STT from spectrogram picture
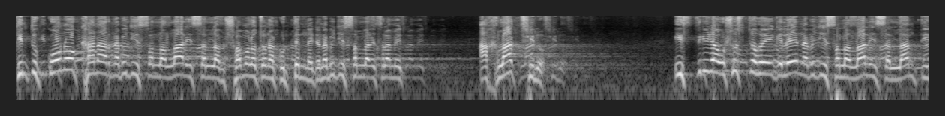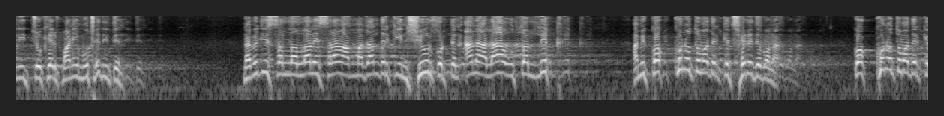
কিন্তু কোন খানার নবীজি সাল্লাল্লাহু আলাইহি সাল্লাম সমালোচনা করতেন না। এটা নবীজি সাল্লাল্লাহু আলাইহি সাল্লামের আখলাক ছিল। স্ত্রীরা অসুস্থ হয়ে গেলে নবীজি সাল্লাল্লাহু আলাইহি সাল্লাম তিনি চোখের পানি মুছে দিতেন। নবীজি সাল্লাল্লাহু আলাইহি সাল্লাম আম্মাজানদেরকে ইনশিওর করতেন, আনা লা উতাল্লিক আমি কখনো তোমাদেরকে ছেড়ে দেব না, কখনো তোমাদেরকে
